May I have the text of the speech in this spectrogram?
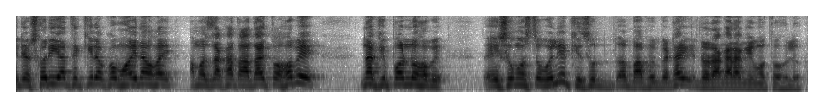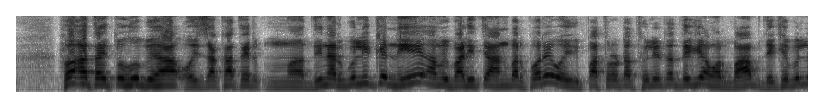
এটা শরিয়াতে কীরকম হয় না হয়? আমার জাকাত আদায় তো হবে নাকি পণ্য হবে? এই সমস্ত বলে কিছু বাপে বেটাই এটা রাগারাগি মতো হলো। ফাতাই তুহু বিহা, ওই জাকাতের দিনারগুলিকে নিয়ে আমি বাড়িতে আনবার পরে ওই পাত্রটা, থলিটা দেখে আমার বাপ দেখে ফেলল,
